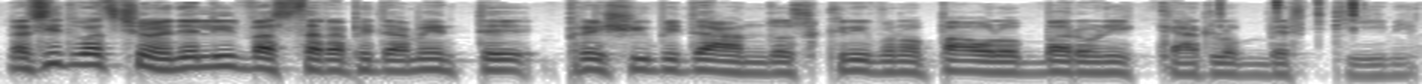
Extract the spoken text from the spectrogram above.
La situazione dell'Ilva sta rapidamente precipitando, scrivono Paolo Baroni e Carlo Bertini.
